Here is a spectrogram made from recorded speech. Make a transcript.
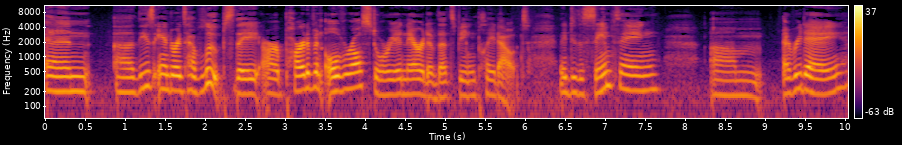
And uh, these androids have loops. They are part of an overall story, a narrative that's being played out. They do the same thing um, every day.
